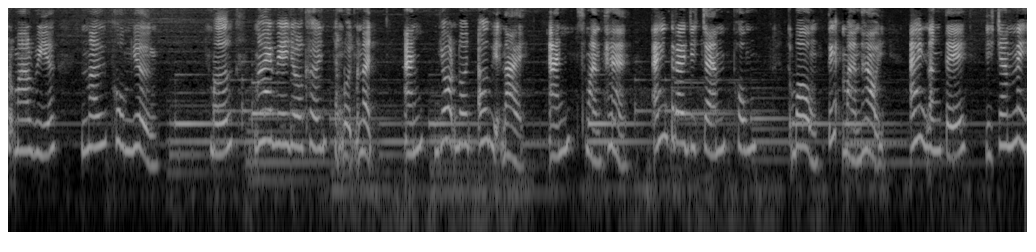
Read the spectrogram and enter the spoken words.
ស្រមាលវា នៅភូមិយើងមើលម៉ែវាយល់ឃើញទាំងដូចម្ដេចអញយល់ដូចឪវាដែរ អញស្មានថាឯងត្រូវជាច័ន្ទភូមិត្បូងទៀកបានហើយឯងដឹងទេជាច័ន្ទនេះ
